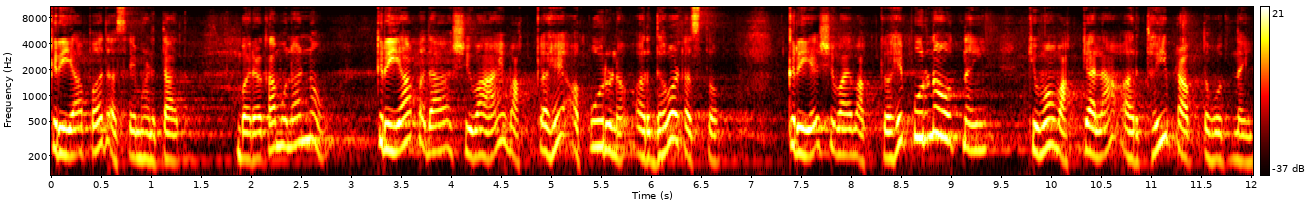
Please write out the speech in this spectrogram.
क्रियापद असे म्हणतात. बरं का मुलांनो? क्रियापदाशिवाय वाक्य हे अपूर्ण अर्धवट असतं. क्रियेशिवाय वाक्य हे पूर्ण होत नाही किंवा वाक्याला अर्थही प्राप्त होत नाही.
